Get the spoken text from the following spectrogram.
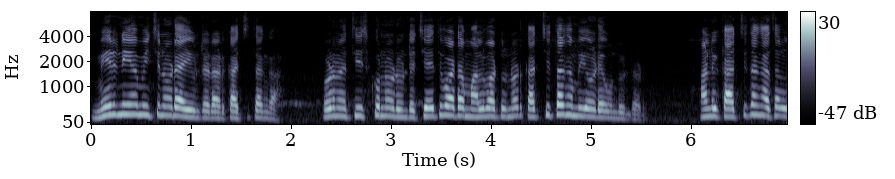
మీరు నియమించినోడే అయి ఉంటాడు ఆడు ఖచ్చితంగా. ఎవడన్నా తీసుకున్నాడు ఉంటే చేతివాటం అలవాటు ఉన్నాడు ఖచ్చితంగా మీ వాడే ఉంటుంటాడు అండ్ ఖచ్చితంగా అసలు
